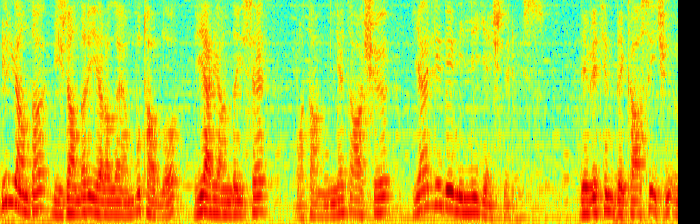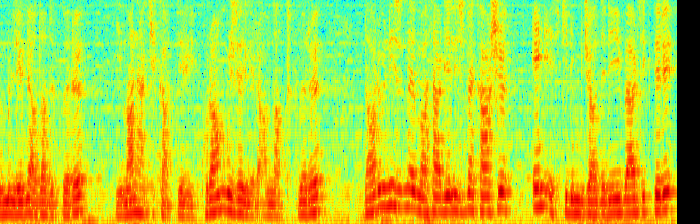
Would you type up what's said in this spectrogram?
Bir yanda vicdanları yaralayan bu tablo, diğer yanda ise vatan millet aşığı yerli ve milli gençlerimiz. Devletin bekası için ömürlerini adadıkları, iman hakikatleri, Kur'an mucizeleri anlattıkları, Darwinizm ve materyalizme karşı en etkili mücadeleyi verdikleri,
